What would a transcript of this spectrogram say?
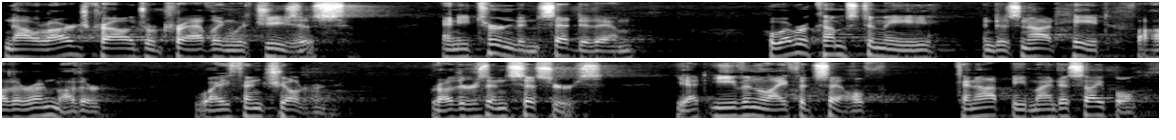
Now large crowds were traveling with Jesus, and he turned and said to them, Whoever comes to me and does not hate father and mother, wife and children, brothers and sisters, yet even life itself, cannot be my disciple.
